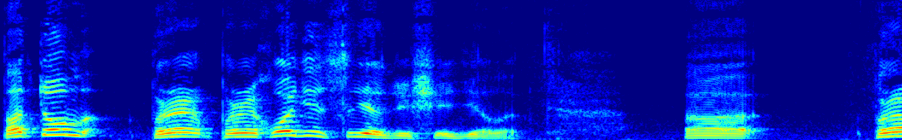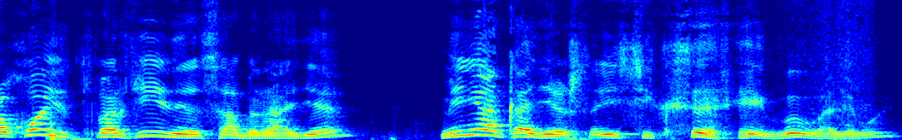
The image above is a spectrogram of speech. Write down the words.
Потом про проходит следующее дело. А, проходит партийное собрание. Меня, конечно, из секретарей вываливают.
